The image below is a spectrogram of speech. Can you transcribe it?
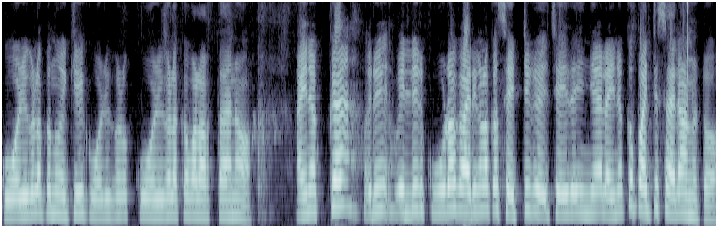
കോഴികളൊക്കെ നോക്കിയാൽ കോഴികൾ കോഴികളൊക്കെ വളർത്താനോ? അതിനൊക്കെ ഒരു വലിയൊരു കൂടോ കാര്യങ്ങളൊക്കെ സെറ്റ് ചെയ്ത് കഴിഞ്ഞാൽ അതിനൊക്കെ പറ്റിയ സ്ഥലമാണ് കേട്ടോ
